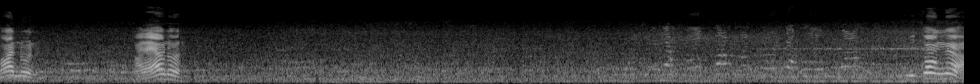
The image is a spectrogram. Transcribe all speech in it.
บ้านนู่น มาแล้วนู่น กล้องเนี่ย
